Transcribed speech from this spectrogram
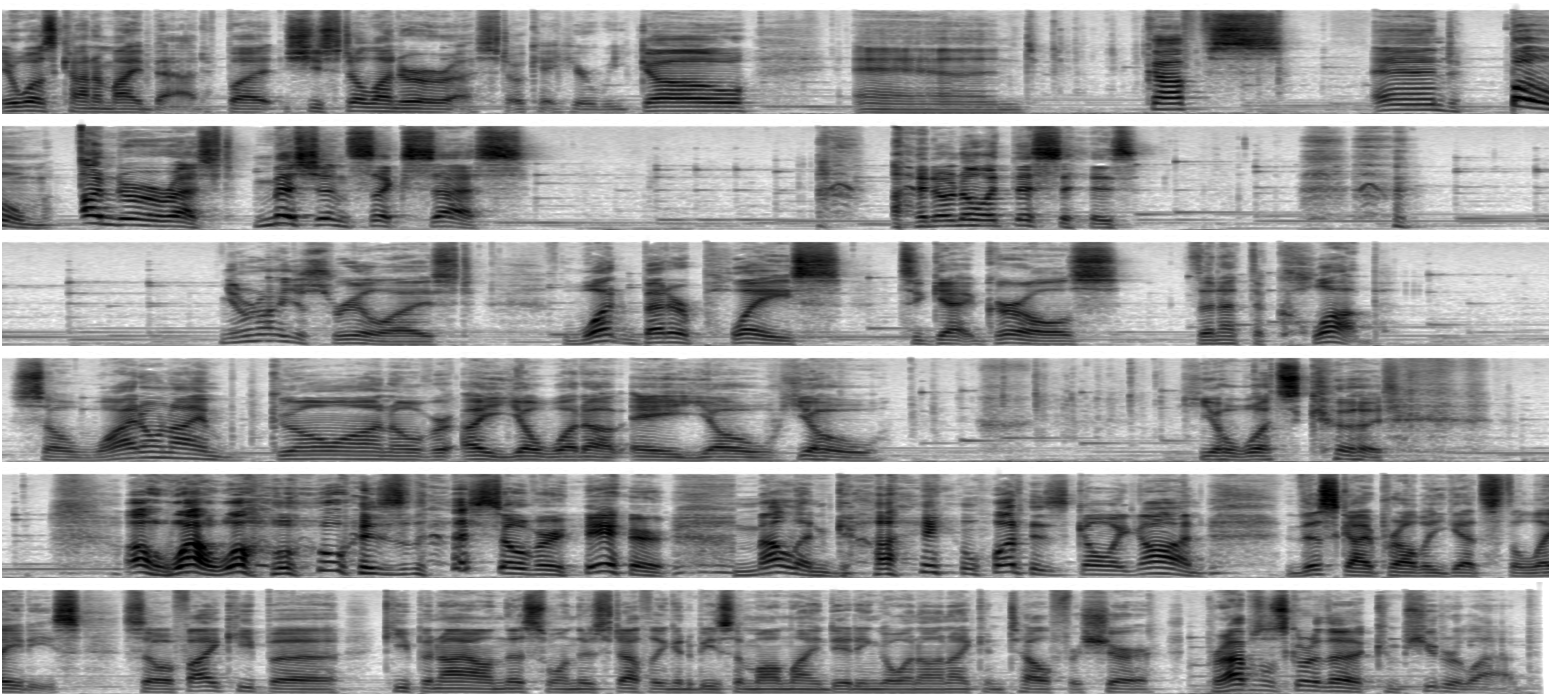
It was kind of my bad, but she's still under arrest. Okay, here we go. And cuffs. And boom! Under arrest. Mission success. I don't know what this is. you know what I just realized? What better place to get girls than at the club? So why don't I go on over... Hey, yo, what up? Hey, yo, yo. Yo, what's good? Oh, wow, whoa, who is this over here? Melon guy, what is going on? This guy probably gets the ladies. So if I keep a keep an eye on this one, there's definitely going to be some online dating going on, I can tell for sure. Perhaps let's go to the computer lab.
